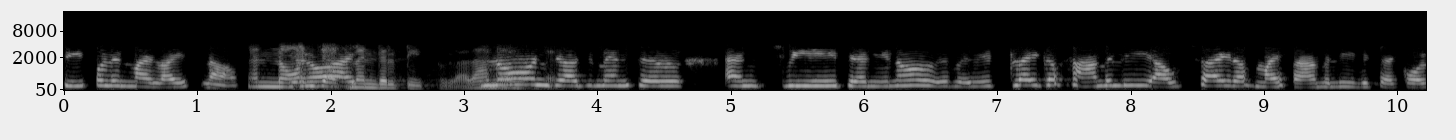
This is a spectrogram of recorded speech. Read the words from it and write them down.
people in my life now. And non-judgmental you know, I, people. Non-judgmental and sweet, and you know, it's like a family outside of my family, which I call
